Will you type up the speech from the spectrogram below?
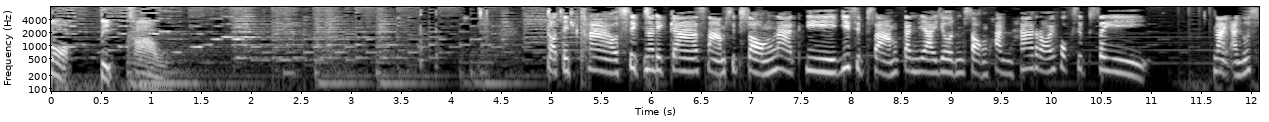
เกาะติดข่าวเกาะติดข่าว 10นาฬิกา32 นาที 23 กันยายน 2564 นายอนุส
